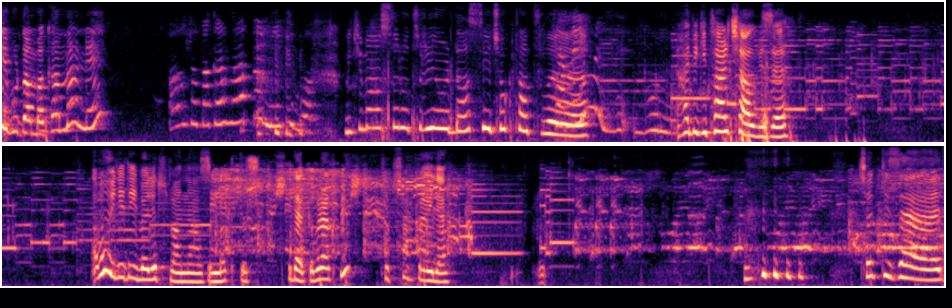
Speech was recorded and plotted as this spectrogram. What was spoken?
ne? Buradan bakanlar ne? oldu ne yaptın Mickey bu? Mickey Mouse'lar oturuyor orada. Asya çok tatlı. Bunu? Hadi gitar çal bize. Ama öyle değil böyle tutman lazım bak dur. Bir dakika bırak bir. Tut böyle. Çok güzel.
